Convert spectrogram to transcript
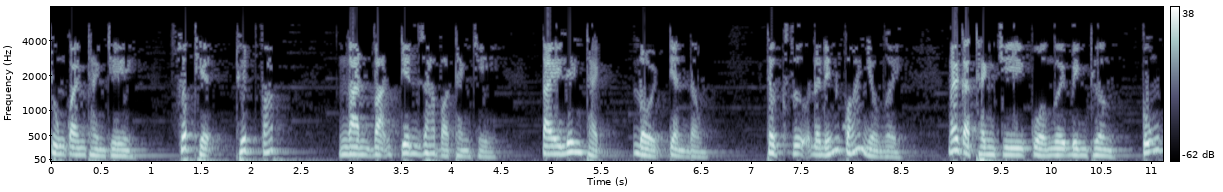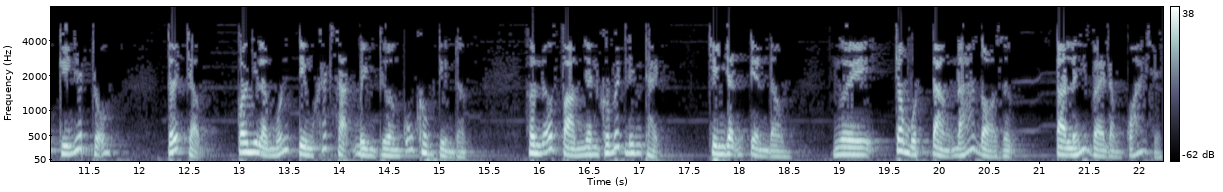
chung quanh thành trì, Xuất hiện thuyết pháp, Ngàn vạn tiên ra vào thành trì, Tay linh thạch, đổi tiền đồng. Thực sự đã đến quá nhiều người, Ngay cả thành trì của người bình thường Cũng kín hết chỗ. Tới chậm, coi như là muốn tìm khách sạn bình thường Cũng không tìm được. Hơn nữa phàm nhân không biết linh thạch chỉ nhận tiền đồng, Người trong một tảng đá đỏ rực, Ta lấy về làm quái gì?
